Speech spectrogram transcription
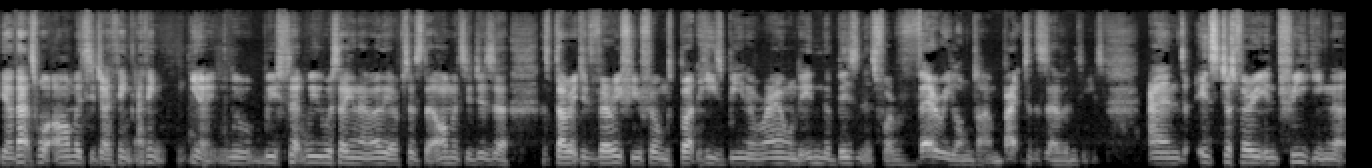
You know, that's what Armitage. I think. I think. You know, we we said we were saying in our earlier episodes that Armitage is a, has directed very few films, but he's been around in the business for a very long time, back to the seventies, and it's just very intriguing that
